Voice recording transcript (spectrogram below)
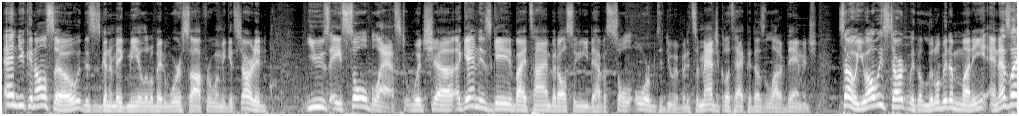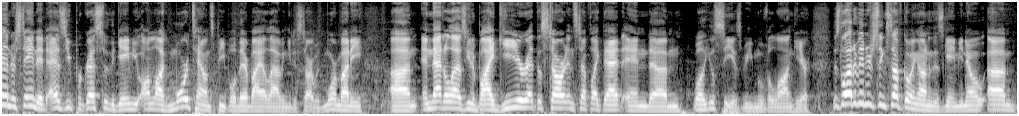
And you can also, this is going to make me a little bit worse off for when we get started, use a Soul Blast, which, uh, again, is gated by time, but also you need to have a Soul Orb to do it, but it's a magical attack that does a lot of damage. So, you always start with a little bit of money, and as I understand it, as you progress through the game, you unlock more townspeople, thereby allowing you to start with more money, um, and that allows you to buy gear at the start and stuff like that, and, um, well, you'll see as we move along here. There's a lot of interesting stuff going on in this game, you know, um,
